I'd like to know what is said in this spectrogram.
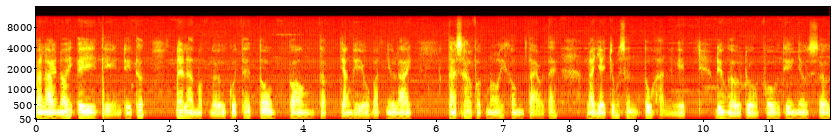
mà lại nói y thiện tri thức. Đây là mật ngữ của Thế Tôn, con thật chẳng hiểu Bạch Như Lai. Tại sao Phật nói không tạo tác, là dạy chúng sinh tu hạnh nghiệp, điều ngự trường phu thiên nhân sư,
